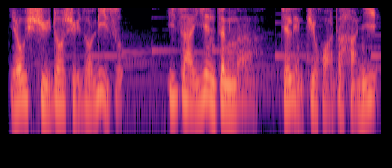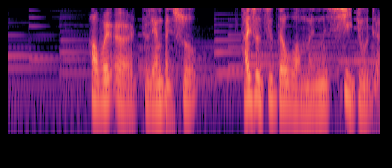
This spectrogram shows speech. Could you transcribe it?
有许多许多例子一再验证了这两句话的含义。奥威尔的两本书还是值得我们细读的。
